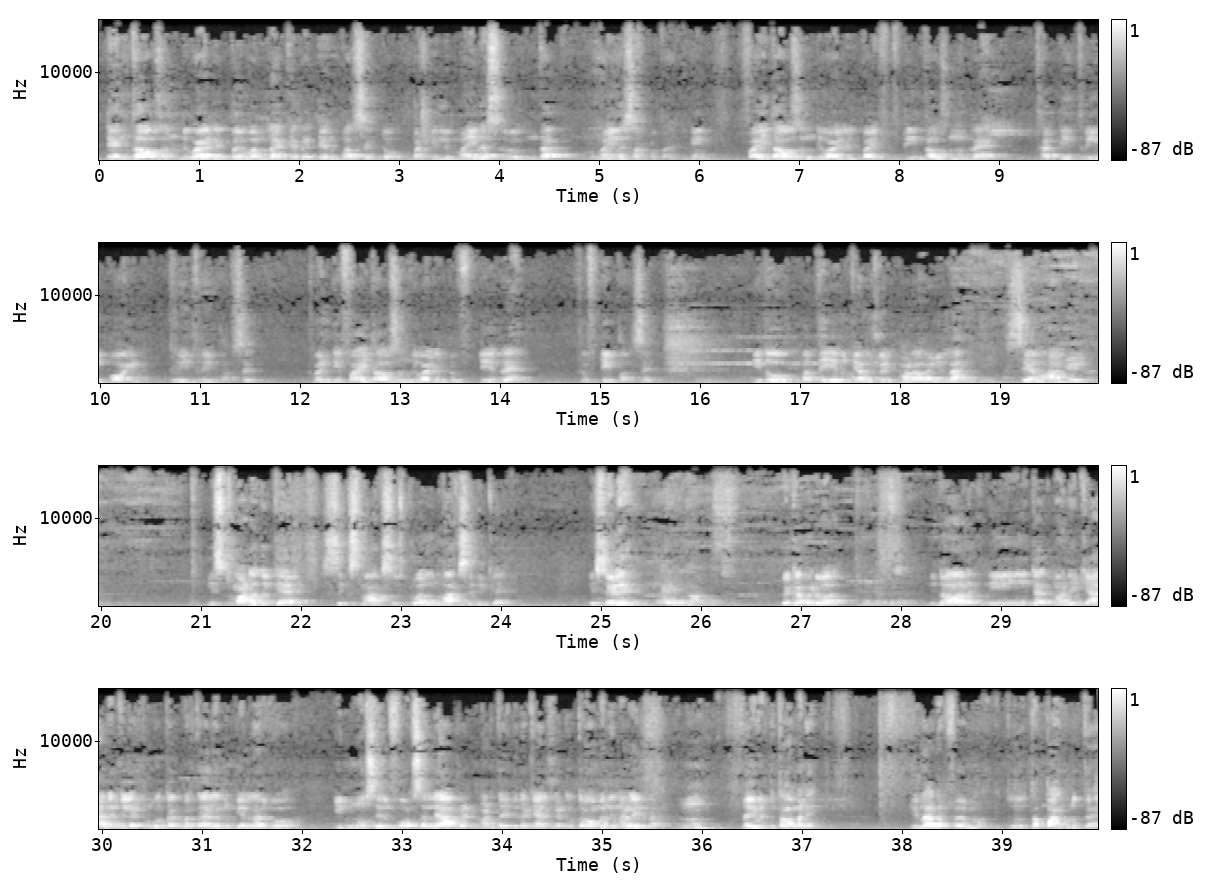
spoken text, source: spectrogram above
ten thousand divided by one lakh ಅಂದ್ರೆ ten percent but ಇಲ್ಲಿ minus ಇರೋದ್ರಿಂದ minus ಹಾಕೋತಾ ಇದ್ದೀನಿ. Five thousand divided by fifteen thousand ಅಂದ್ರೆ thirty three point three three percent twenty five thousand divided fifty ಅಂದ್ರೆ fifty percent ಇದು ಮತ್ತೆ ಏನು ಕ್ಯಾಲ್ಕುಲೇಟ್ ಮಾಡೋ ಹಾಗಿಲ್ಲ. ಸೇಮ್ ಹಾಗೆ. ಇಷ್ಟು ಮಾಡೋದಕ್ಕೆ ಸಿಕ್ಸ್ ಮಾರ್ಕ್ಸ್ ಟ್ವೆಲ್ ಮಾರ್ಕ್ಸ್ ಇದಕ್ಕೆ ಎಷ್ಟು ಹೇಳಿ? ಬೇಕಾ ಬಿಡುವ? ನಿಧಾನಕ್ಕೆ ನೀಟಾಗಿ ಮಾಡಿ. ಕ್ಯಾಲ್ಕುಲೇಟರ್ ಗೊತ್ತಾಗ ಬರ್ತಾ ಇಲ್ಲ ನಿಮ್ಗೆ ಎಲ್ಲರಿಗೂ. ಇನ್ನೂ ಸೆಲ್ ಫೋನ್ಸ್ ಅಲ್ಲೇ ಆಪರೇಟ್ ಮಾಡ್ತಾ ಇದ್ದೀರಾ? ಕ್ಯಾಲ್ಕುಲೇಟರ್ ತಗೊಂಬನ್ನಿ ನಾಳೆಯಿಂದ. ಹ್ಮ್? ದಯವಿಟ್ಟು ತಗೊಂಬನ್ನಿ. ಇಲ್ಲಾಂದ್ರೆ ತಪ್ಪಾಗ್ಬಿಡುತ್ತೆ.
